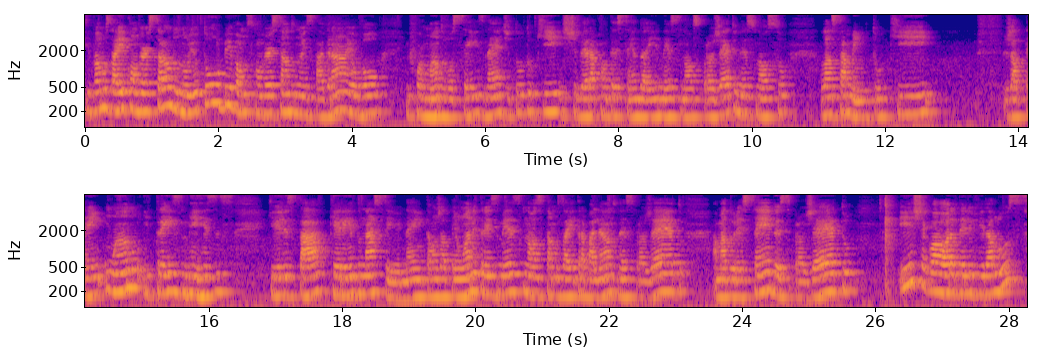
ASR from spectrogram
E vamos aí conversando no YouTube, vamos conversando no Instagram, eu vou informando vocês, né, de tudo que estiver acontecendo aí nesse nosso projeto e nesse nosso lançamento, que já tem um ano e três meses que ele está querendo nascer, né? Então já tem um ano e três meses que nós estamos aí trabalhando nesse projeto, amadurecendo esse projeto e chegou a hora dele vir à luz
